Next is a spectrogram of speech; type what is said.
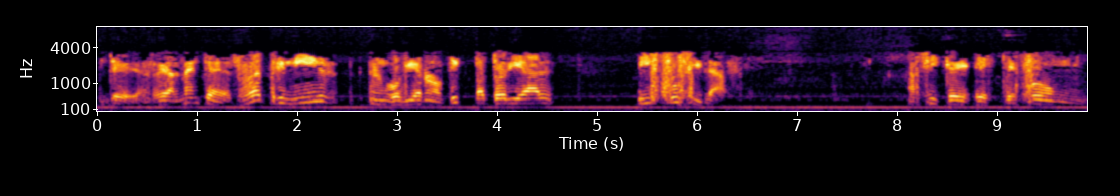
de realmente reprimir un gobierno dictatorial y fusilar. Así que este fue un,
